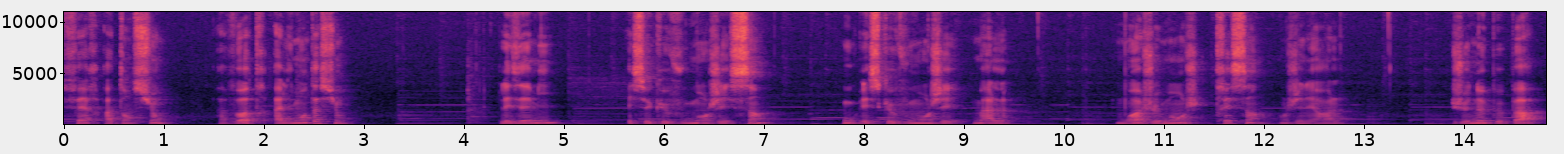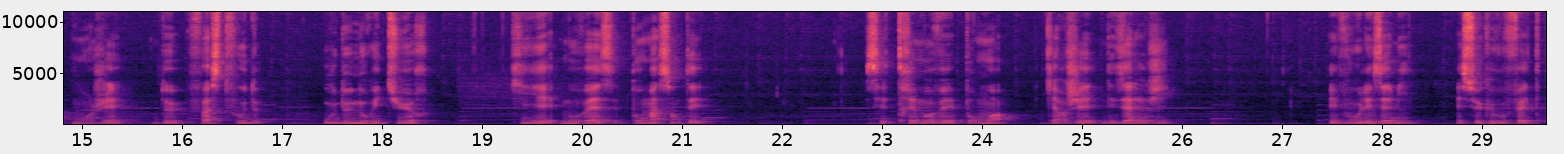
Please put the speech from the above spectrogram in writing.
Faire attention à votre alimentation. Les amis, est-ce que vous mangez sain ou est-ce que vous mangez mal? Moi, je mange très sain en général. Je ne peux pas manger de fast-food ou de nourriture qui est mauvaise pour ma santé. C'est très mauvais pour moi car j'ai des allergies. Et vous les amis, est-ce que vous faites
